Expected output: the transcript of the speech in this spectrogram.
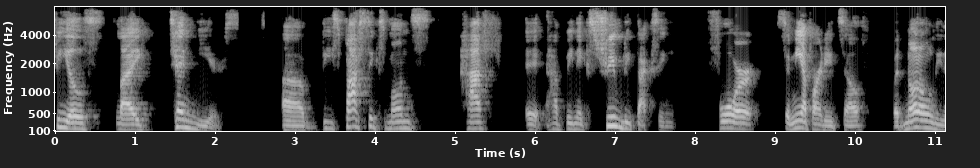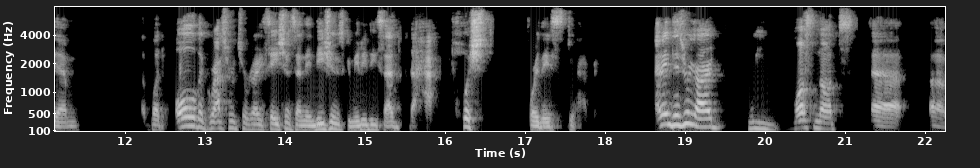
feels like 10 years. Uh, these past six months have uh, have been extremely taxing for Semilla Party itself, but not only them, but all the grassroots organizations and indigenous communities that, that have pushed for this to happen. And in this regard, we must not uh, uh,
